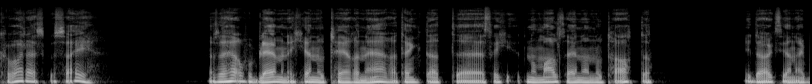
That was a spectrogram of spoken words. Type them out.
hva var det jeg skulle si? Altså, her er problemet ikke jeg noterer ned. Jeg tenkte at eh, jeg skal ikke, normalt så er det noen notater, i dag, siden jeg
